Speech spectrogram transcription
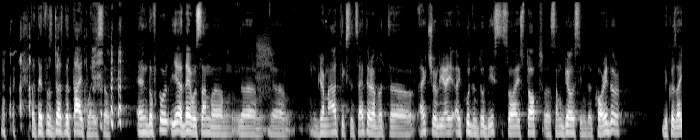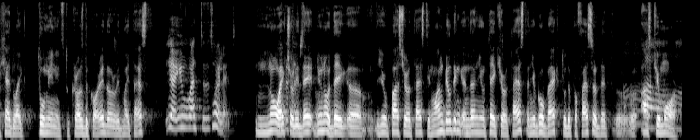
but that was just the title. So, and of course, yeah, there was some um, uh, grammatics, etc. But uh, actually, I, I, couldn't do this, so I stopped uh, some girls in the corridor because I had like two minutes to cross the corridor with my test. Yeah, you went to the toilet. No, actually, the they, you know, they, uh, you pass your test in one building and then you take your test and you go back to the professor that uh, ah, asked you more.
